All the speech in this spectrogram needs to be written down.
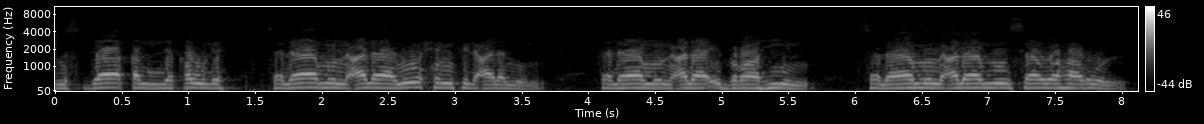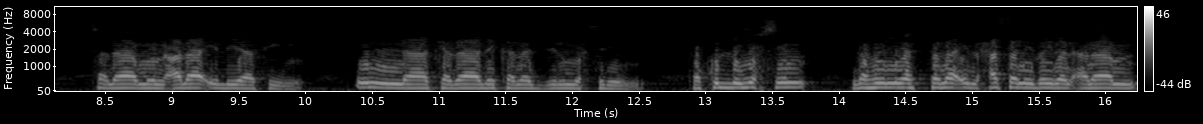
مصداقا لقوله سلام على نوح في العالمين سلام على إبراهيم سلام على موسى وهارون سلام على إلياسين. إنا كذلك نجزي المحسنين. فكل محسن له من الثناء الحسن بين الأنام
